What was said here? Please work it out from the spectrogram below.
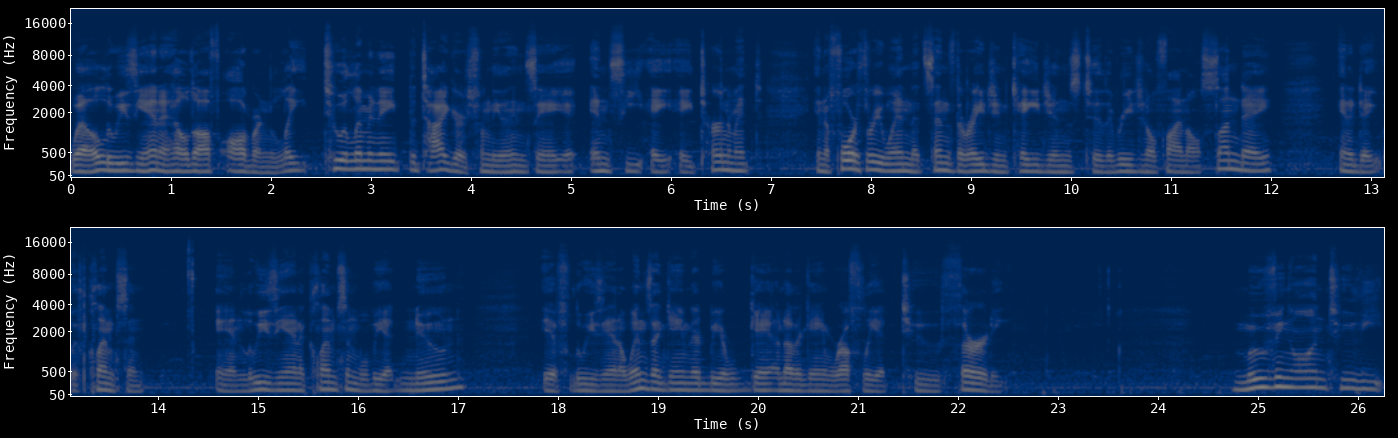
well, Louisiana held off Auburn late to eliminate the Tigers from the NCAA tournament in a 4 3 win that sends the Raging Cajuns to the regional final Sunday in a date with Clemson. And Louisiana Clemson will be at noon. If Louisiana wins that game, there'd be game, another game roughly at 2:30. Moving on to the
